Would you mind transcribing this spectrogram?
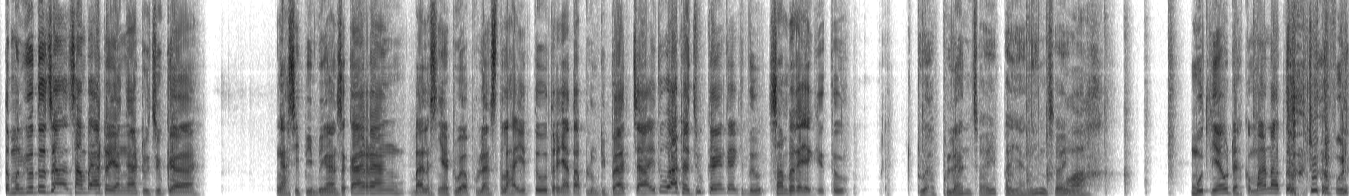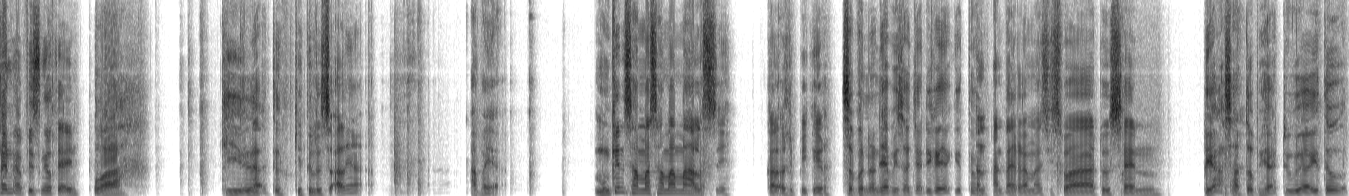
Temenku tuh sa- sampai ada yang ngadu juga. Ngasih bimbingan sekarang, balasnya dua bulan setelah itu, ternyata belum dibaca. Itu ada juga yang kayak gitu. Sampai kayak gitu. Dua bulan coy, bayangin coy. Wah, Moodnya udah ke mana tuh dua bulan habis ngerjain. wah. Gila tuh. gitu loh soalnya apa ya mungkin sama-sama males sih kalau dipikir Sebenarnya bisa jadi kayak gitu. An- antara mahasiswa dosen Pihak satu, pihak dua itu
